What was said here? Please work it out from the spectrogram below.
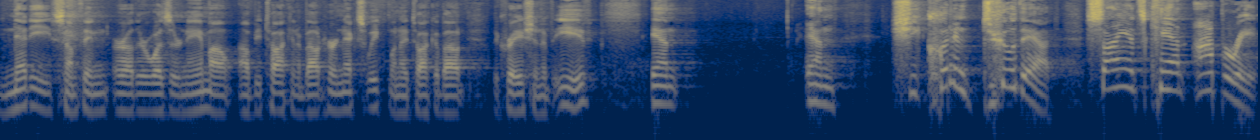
Nettie something or other was her name. I'll, I'll be talking about her next week when I talk about the creation of Eve. And, and she couldn't do that. Science can't operate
